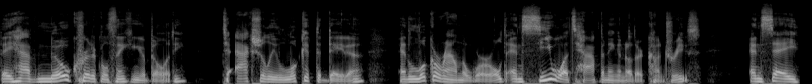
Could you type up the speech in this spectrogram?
They have no critical thinking ability to actually look at the data and look around the world and see what's happening in other countries and say,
